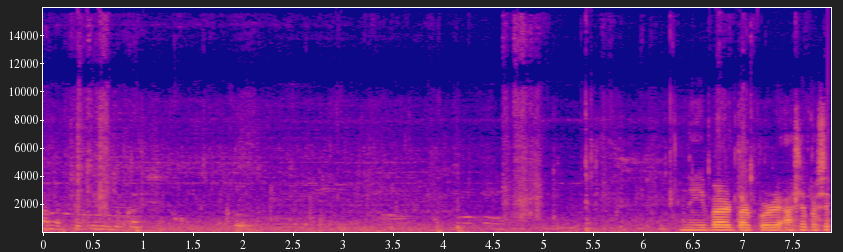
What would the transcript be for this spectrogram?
কালারটা চেঞ্জ এবার তারপরে আশেপাশে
